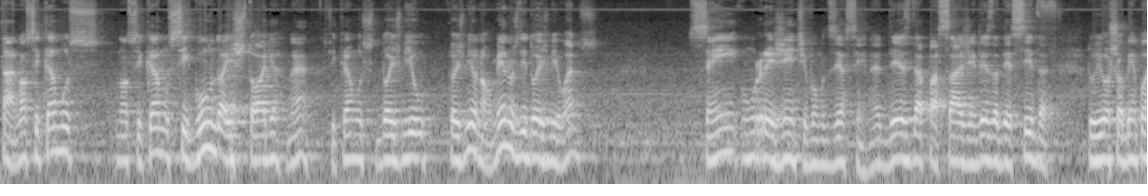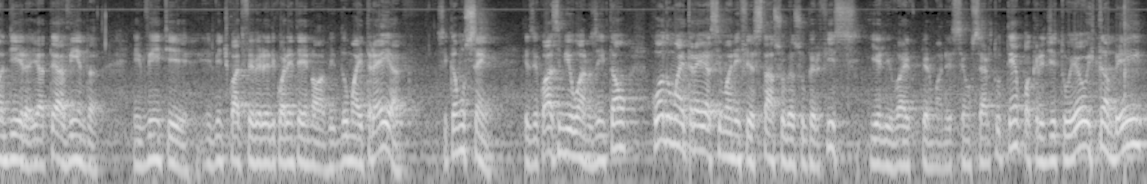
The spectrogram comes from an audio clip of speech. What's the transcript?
tá, nós ficamos nós ficamos, segundo a história, né, ficamos dois mil, dois mil não, menos de dois mil anos sem um regente, vamos dizer assim, né, desde a passagem, desde a descida do Yoshoben Pandira e até a vinda em, 20, em 24 de fevereiro de 49 do Maitreya, ficamos sem, quer dizer, quase mil anos. Então, quando o Maitreya se manifestar sobre a superfície, e ele vai permanecer um certo tempo, acredito eu, e também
